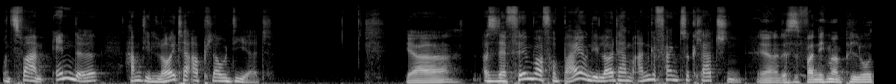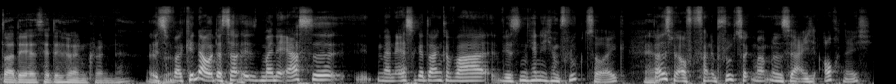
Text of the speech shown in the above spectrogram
und zwar am Ende haben die Leute applaudiert. Ja, Also der Film war vorbei und die Leute haben angefangen zu klatschen. ja, das war nicht mal ein Pilot da, der es hätte hören können, ne? Es Also, war genau, das war, meine erste, mein erster Gedanke war, wir sind hier nicht im Flugzeug. Ja. Dann ist mir aufgefallen, im Flugzeug macht man das ja eigentlich auch nicht.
